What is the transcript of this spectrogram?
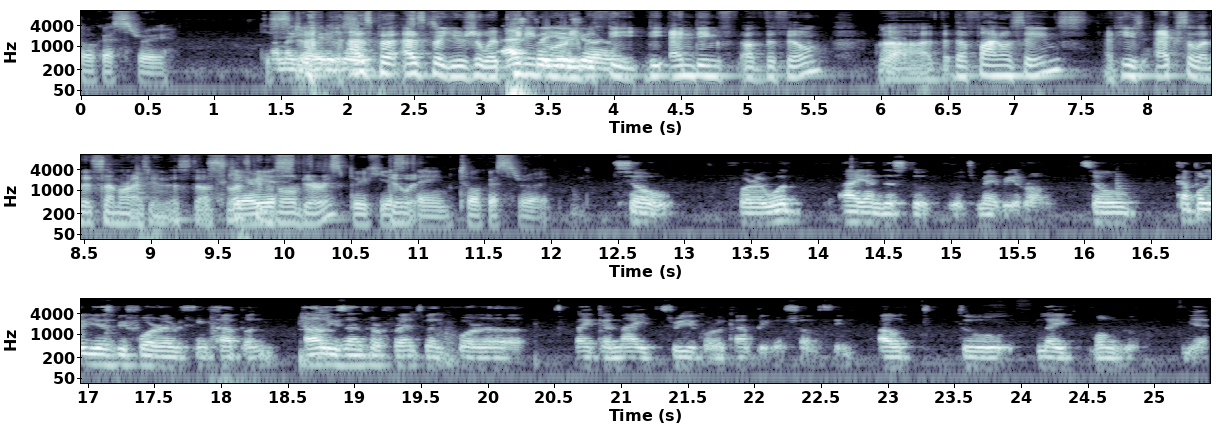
talk us through? The I'm gonna story? give it a as per as per usual we're As pinning per Uri usual. with the the ending of the film uh, the, the final scenes and he's excellent at summarizing this stuff so let's get Scariest, involved Uri. spookiest Do it. scene. Talk us through it. So, for what I understood, which may be wrong. So, a couple of years before everything happened, Alice and her friends went for a like a night trip or a camping or something out to Lake Mungo. Yeah.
